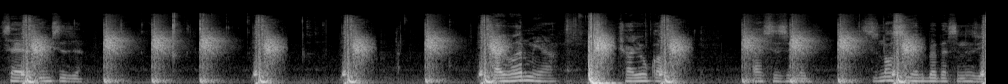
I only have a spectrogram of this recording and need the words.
Seyredeyim sizi. Çay var mı ya? Çay yok abi. Ay sizin ben. Siz nasıl yeni bebesiniz ya?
